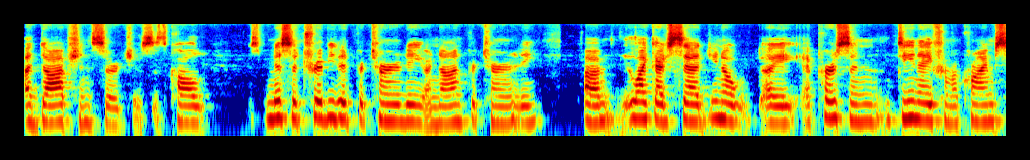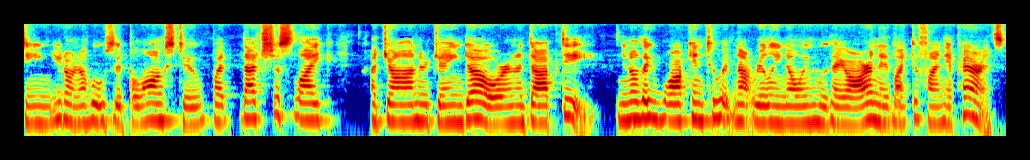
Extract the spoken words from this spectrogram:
adoption searches. It's called misattributed paternity or non paternity. Um, like I said, you know, a, a person, DNA from a crime scene, you don't know whose it belongs to, but that's just like a John or Jane Doe or an adoptee. You know, they walk into it not really knowing who they are and they'd like to find their parents.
